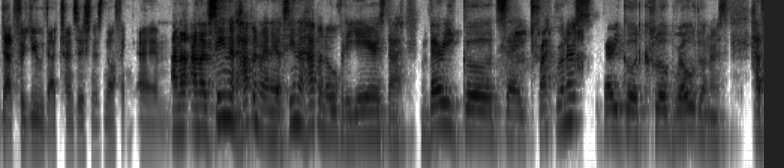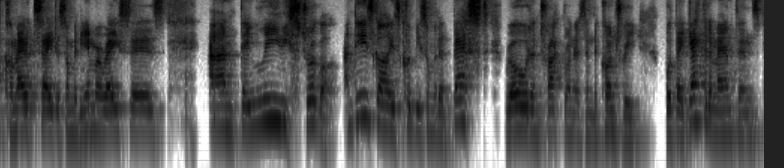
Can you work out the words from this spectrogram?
that for you that transition is nothing. Um, and, I, and i've seen it happen Rennie. i've seen it happen over the years that very good say track runners very good club road runners have come out say to some of the IMRA races and they really struggle. And these guys could be some of the best road and track runners in the country but they get to the mountains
